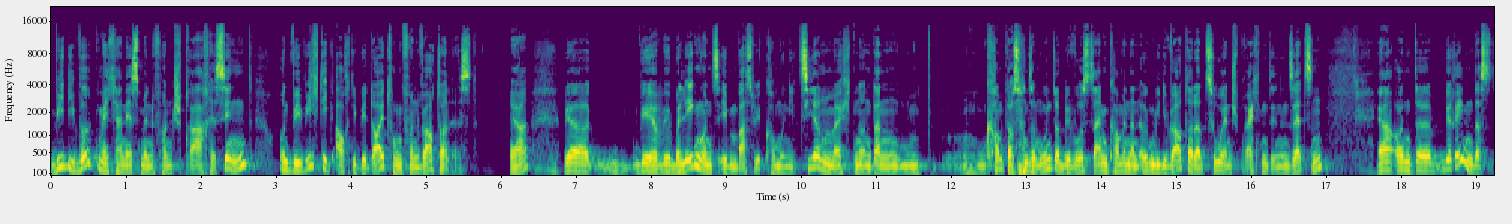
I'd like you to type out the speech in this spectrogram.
wie die Wirkmechanismen von Sprache sind und wie wichtig auch die Bedeutung von Wörtern ist. Ja, wir, wir, wir überlegen uns eben, was wir kommunizieren möchten und dann kommt aus unserem Unterbewusstsein, kommen dann irgendwie die Wörter dazu, entsprechend in den Sätzen. Ja, und äh, wir reden das,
